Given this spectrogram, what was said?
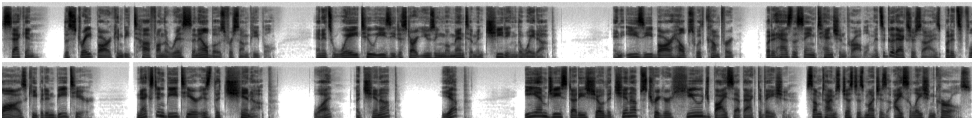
Second, the straight bar can be tough on the wrists and elbows for some people, and it's way too easy to start using momentum and cheating the weight up. An EZ bar helps with comfort, but it has the same tension problem. It's a good exercise, but its flaws keep it in B tier. Next in B tier is the chin up. What? A chin up? Yep. EMG studies show that chin ups trigger huge bicep activation, sometimes just as much as isolation curls.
